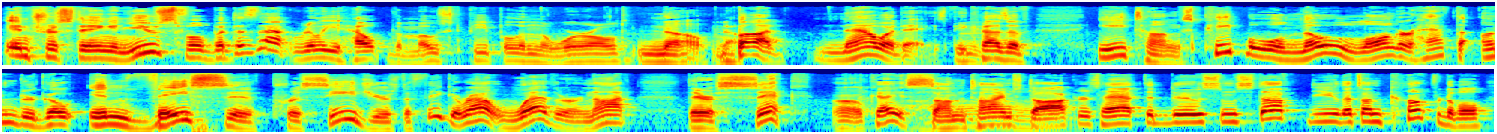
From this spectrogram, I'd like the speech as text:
interesting and useful, but does that really help the most people in the world? No. But nowadays, because of e tongues, people will no longer have to undergo invasive procedures to figure out whether or not they're sick. Okay, sometimes ah. doctors have to do some stuff to you that's uncomfortable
